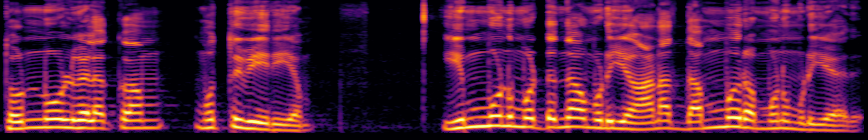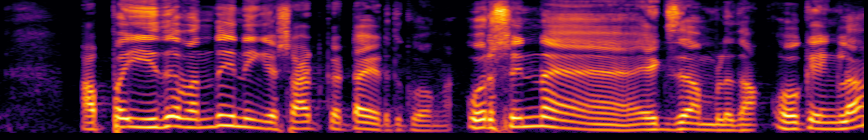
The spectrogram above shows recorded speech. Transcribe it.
தொன்னூல் விளக்கம் முத்துவீரியம். இம்முன்னு மட்டும்தான் முடியும் ஆனால் தம்மு ரம்முன்னு முடியாது. அப்போ இதை வந்து நீங்கள் ஷார்ட்கட்டாக எடுத்துக்கோங்க. ஒரு சின்ன எக்ஸாம்பிள் தான். ஓகேங்களா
